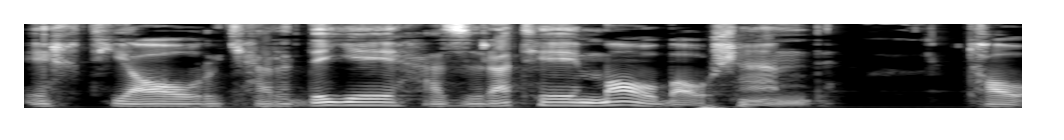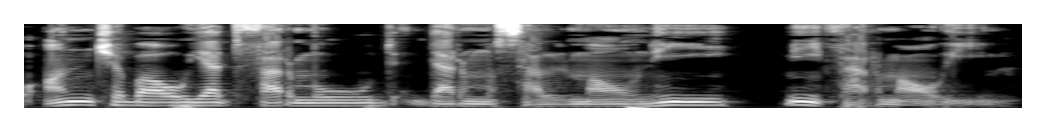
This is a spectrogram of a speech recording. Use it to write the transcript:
اختیار کرده حضرت ما باشند تا آنچه باید فرمود در مسلمانی میفرماییم.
